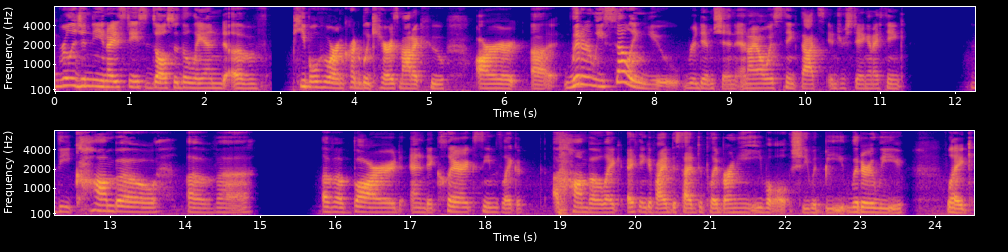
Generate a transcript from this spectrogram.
religion in the United States is also the land of people who are incredibly charismatic who are uh, literally selling you redemption. And I always think that's interesting. And I think the combo of uh, of a bard and a cleric seems like a, a combo. Like I think if I decided to play Bernie Evil, she would be literally like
